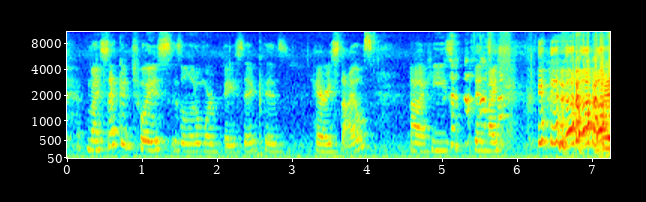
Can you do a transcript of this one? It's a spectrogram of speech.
My second choice is a little more basic, is Harry Styles. Uh, he's been my. I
